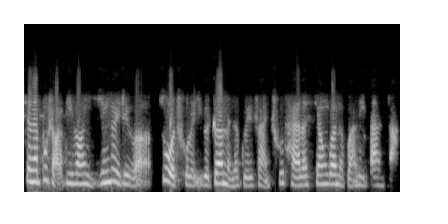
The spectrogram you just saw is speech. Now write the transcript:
现在不少地方已经对这个做出了一个专门的规范，出台了相关的管理办法。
